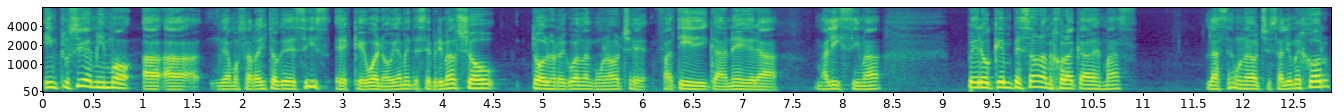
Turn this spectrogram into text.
inclusive mismo, a, a, digamos, a raíz de lo que decís, es que, bueno, obviamente ese primer show, todos lo recuerdan como una noche fatídica, negra, malísima, pero que empezaron a mejorar cada vez más. La segunda noche salió mejor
